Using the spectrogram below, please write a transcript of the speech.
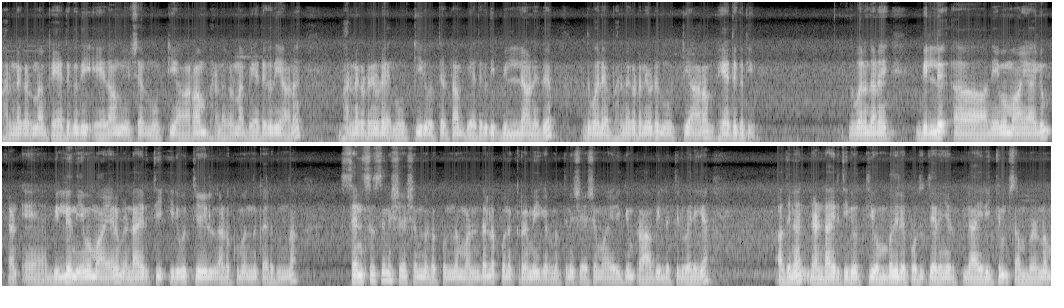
ഭരണഘടനാ ഭേദഗതി ഏതാണെന്ന് ചോദിച്ചാൽ നൂറ്റി ആറാം ഭരണഘടനാ ഭേദഗതിയാണ്. ഭരണഘടനയുടെ നൂറ്റി ഇരുപത്തെട്ടാം ഭേദഗതി ബില്ലാണിത്. അതുപോലെ ഭരണഘടനയുടെ നൂറ്റി ആറാം ഭേദഗതി അതുപോലെ എന്താണ്? ബില്ല് നിയമമായാലും ബില്ല് നിയമമായാലും രണ്ടായിരത്തി ഇരുപത്തിയേഴിൽ നടക്കുമെന്ന് കരുതുന്ന സെൻസസിന് ശേഷം നടക്കുന്ന മണ്ഡല പുനഃക്രമീകരണത്തിന് ശേഷമായിരിക്കും പ്രാബല്യത്തിൽ വരിക. അതിനാൽ രണ്ടായിരത്തി ഇരുപത്തി ഒമ്പതിലെ പൊതു തിരഞ്ഞെടുപ്പിലായിരിക്കും സംവരണം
